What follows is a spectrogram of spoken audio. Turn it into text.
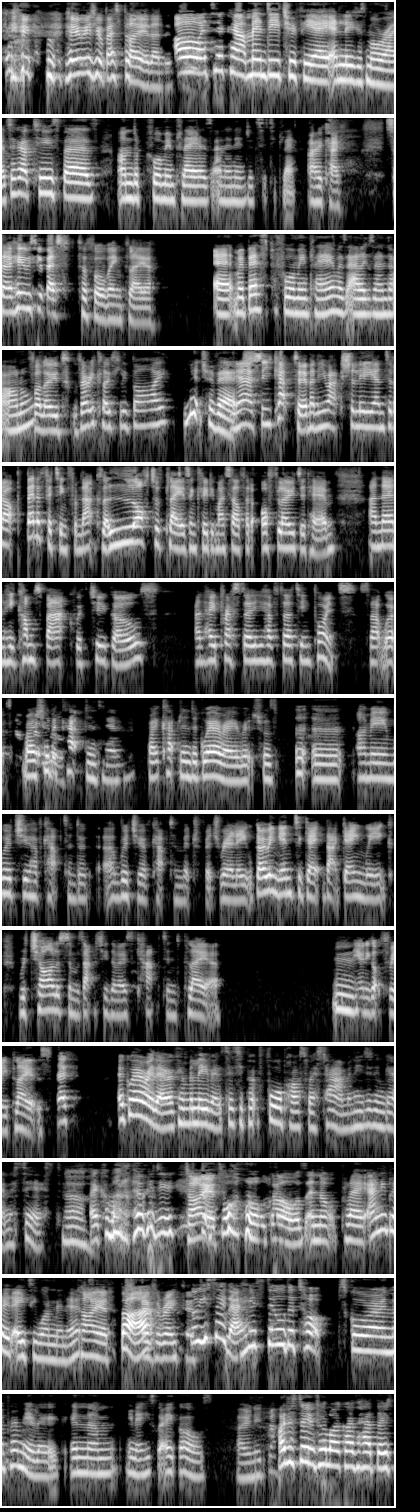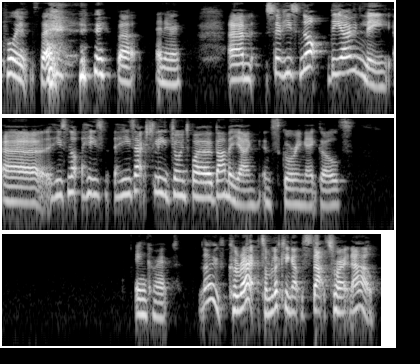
who, who is your best player then? Oh, I took out Mendy, Trippier, and Lucas Moura. I took out two Spurs underperforming players and an injured City player. Okay. So who was your best performing player? Uh, my best performing player was Alexander Arnold. Followed very closely by Mitrovic. Yeah, so you kept him and you actually ended up benefiting from that because a lot of players, including myself, had offloaded him. And then he comes back with two goals. And hey, presto, you have 13 points. So that worked. Well, I should have captained him. But I captained Aguero, which was uh-uh. I mean, would you have captained? Uh, would you have captained Mitrovic? Really, going into ga- that game week, Richarlison was actually the most captained player. Mm. He only got three players. Aguero, though, I can believe it. City put four past West Ham, and he didn't get an assist. Oh, Like, come on, how could you Tired. four goals and not play? And he played eighty-one minutes. tired, But overrated. well, you say that he's still the top scorer in the Premier League. In um, you know, he's got eight goals. Only. I just don't feel like I've had those points though. but anyway, Um, so he's not the only. Uh, he's not. He's he's actually joined by Aubameyang in scoring eight goals. Incorrect. No, correct. I'm looking at the stats right now.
